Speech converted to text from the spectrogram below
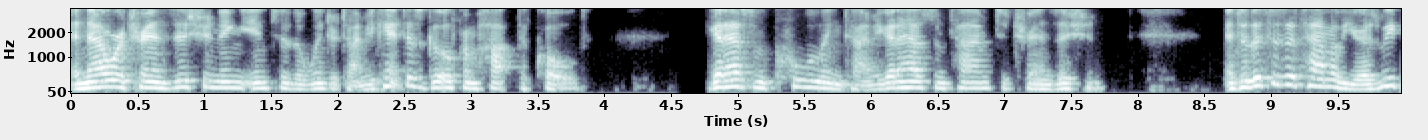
And now we're transitioning into the wintertime. You can't just go from hot to cold. You got to have some cooling time. You got to have some time to transition. And so this is a time of year as we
